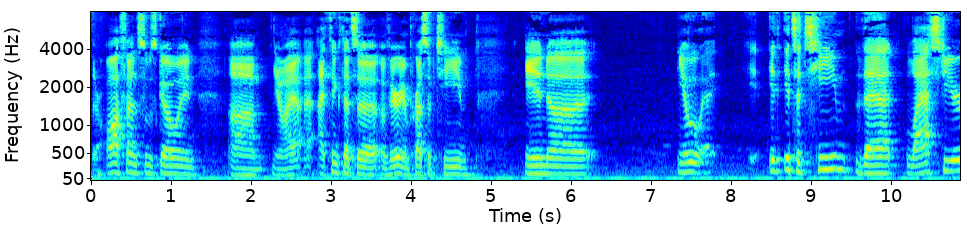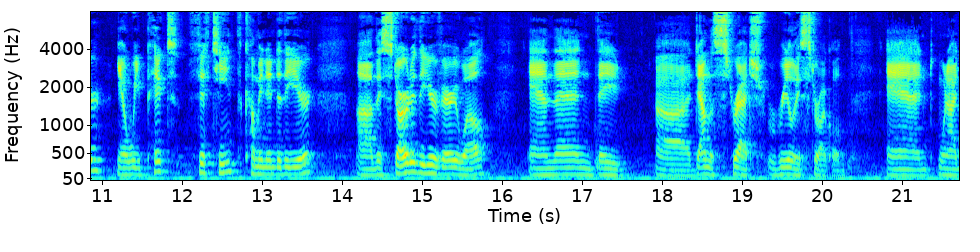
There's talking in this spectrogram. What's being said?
Their offense was going. Um, you know, I, I think that's a, a very impressive team. In uh, you know, it, it's a team that last year, you know, we picked 15th coming into the year. Uh, they started the year very well, and then they uh, down the stretch really struggled. And when I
